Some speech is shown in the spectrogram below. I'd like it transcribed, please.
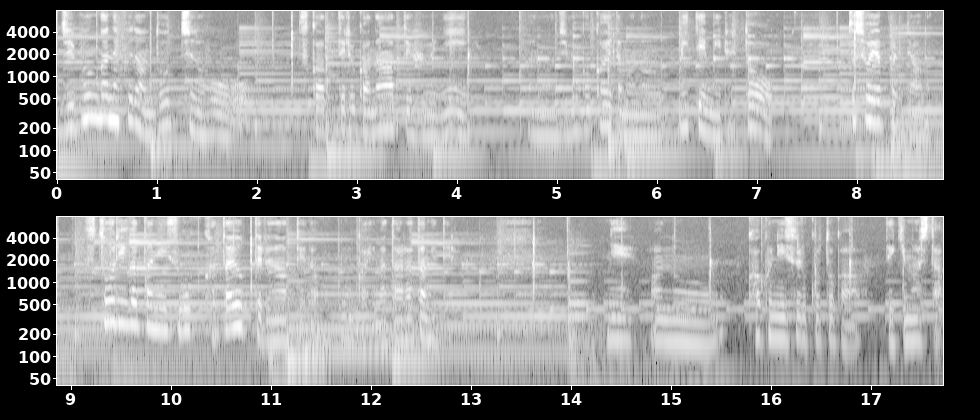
自分がね普段どっちの方を使ってるかなっていうふうにあの自分が書いたものを見てみると私はやっぱりねあのストーリー型にすごく偏ってるなっていうのは今回また改めてねあの確認することができました。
